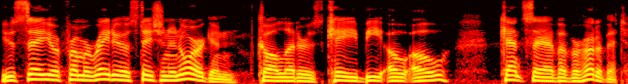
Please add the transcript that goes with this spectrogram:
You say you're from a radio station in Oregon. Call letters KBOO. Can't say I've ever heard of it.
